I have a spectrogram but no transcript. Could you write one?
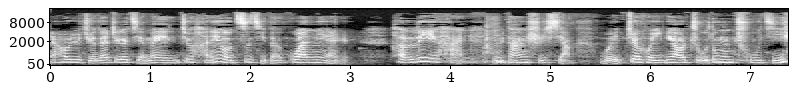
然后就觉得这个姐妹就很有自己的观念，很厉害。我就当时想，我这回一定要主动出击。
